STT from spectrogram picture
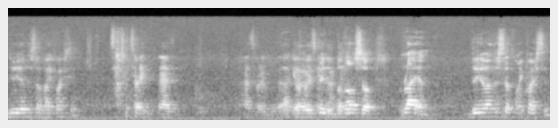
Do you understand my question? sorry. Uh, uh, sorry. I uh, can your repeat question. it, but also, Ryan, do you understand my question?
